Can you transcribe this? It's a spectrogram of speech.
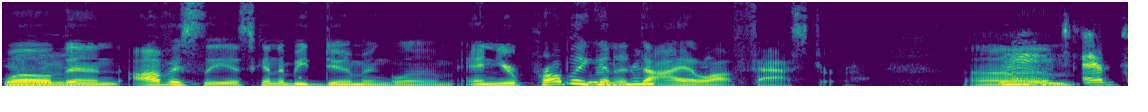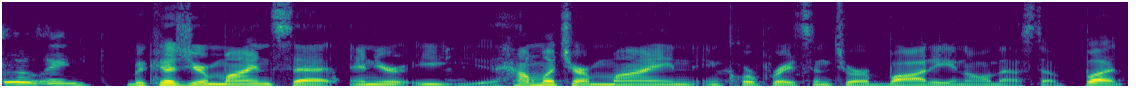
Well, then obviously it's going to be doom and gloom, and you're probably going to die a lot faster. Um, Mm, absolutely. because your mindset and your how much our mind incorporates into our body and all that stuff. But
